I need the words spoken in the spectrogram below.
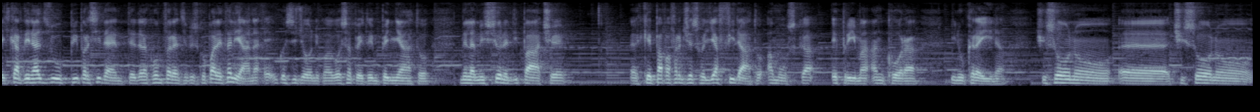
il Cardinal Zuppi, presidente della conferenza episcopale italiana e in questi giorni, come voi sapete, impegnato nella missione di pace eh, che Papa Francesco gli ha affidato a Mosca e prima ancora in Ucraina. Ci sono, eh, ci sono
